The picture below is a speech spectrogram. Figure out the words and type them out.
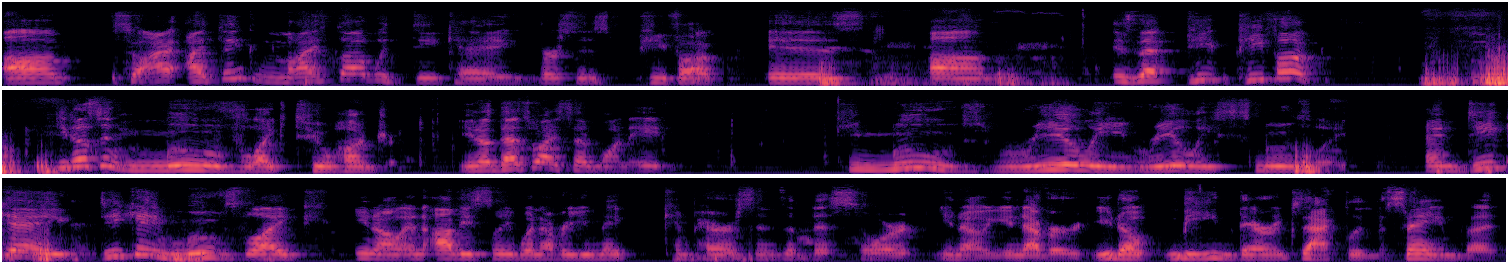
um, so I, I think my thought with Dike versus PFUC is um, is that P- PFUC he doesn't move like 200. You know, that's why I said 180. He moves really, really smoothly. And Dike Dike moves like, you know, and obviously whenever you make comparisons of this sort, you know, you never you don't mean they're exactly the same, but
